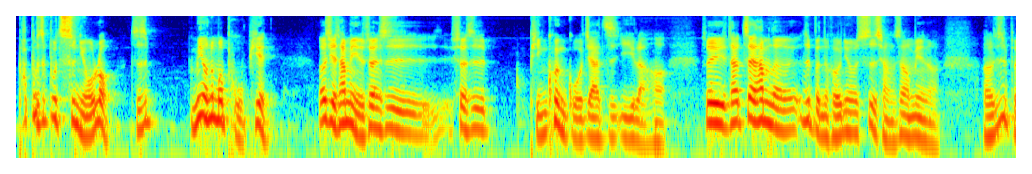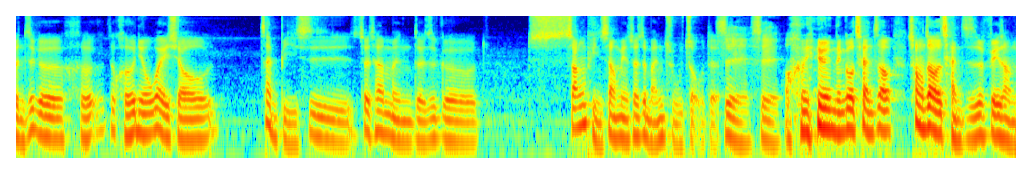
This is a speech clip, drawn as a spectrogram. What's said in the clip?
他不是不吃牛肉，只是没有那么普遍。而且他们也算是算是贫困国家之一了哈，所以他在他们的日本的和牛市场上面啊，呃，日本这个和和牛外销占比是在他们的这个商品上面算是蛮主轴的，是是 哦，因为能够创造创造的产值是非常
